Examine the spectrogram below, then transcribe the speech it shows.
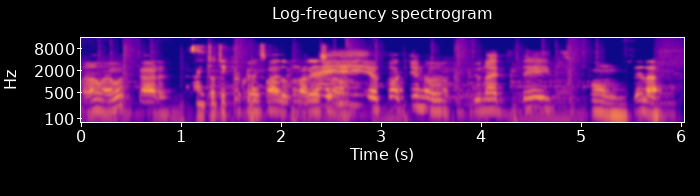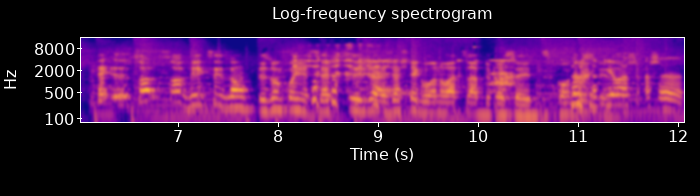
não, é outro cara. Ah, então tem que procurar esse maluco, não conheço não. Ei, eu tô aqui no United States com, sei lá. é, Só, só ver que vocês vão, vocês vão conhecer. Acho que já, já chegou no WhatsApp de vocês. Com Não, certeza. e eu acho, acho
